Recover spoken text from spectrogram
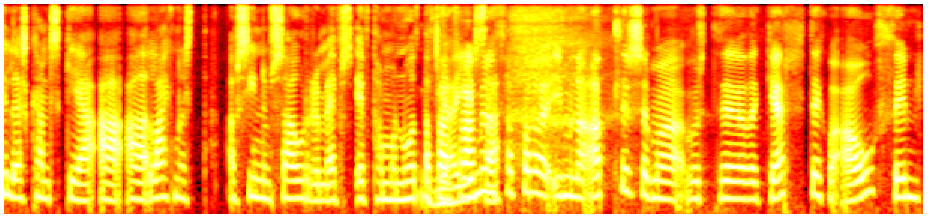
til þess kannski að læknast af sínum sárum ef, ef það má nota það frasa. Já, ég meina það bara, ég meina allir sem að, þegar það gert eitthvað á þinn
